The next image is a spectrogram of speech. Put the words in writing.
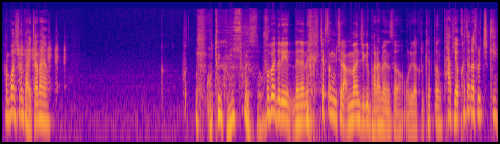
한 번씩은 다 있잖아요. 어떻게 그럴 수가 있어? 후배들이 내년에 책상 밑을 안 만지길 바라면서 우리가 그렇게 했던 다 기억하잖아, 솔직히.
